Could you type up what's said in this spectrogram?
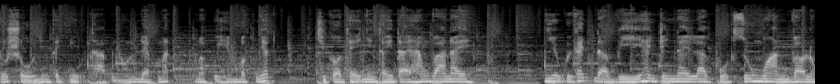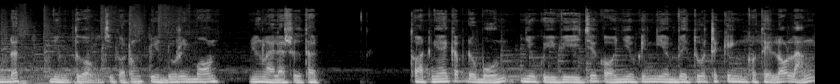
vô số những thạch nhũ tháp nón đẹp mắt mà quý hiếm bậc nhất chỉ có thể nhìn thấy tại hang va này. Nhiều quý khách đã ví hành trình này là cuộc du ngoạn vào lòng đất, những tưởng chỉ có trong truyện Doraemon nhưng lại là sự thật. Thoạt nghe cấp độ 4, nhiều quý vị chưa có nhiều kinh nghiệm về tour trekking có thể lo lắng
